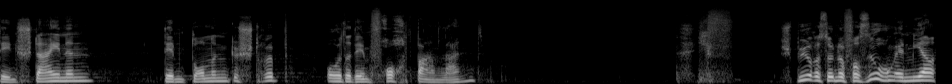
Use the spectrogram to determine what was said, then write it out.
den Steinen, dem Dornengestrüpp oder dem fruchtbaren Land? Ich spüre so eine Versuchung in mir,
